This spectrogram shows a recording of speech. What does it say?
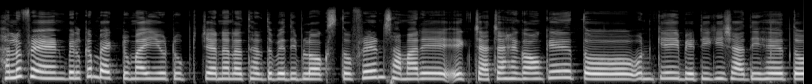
Hello friend welcome back to my YouTube channel Athar Dwivedi blogs तो फ्रेंड्स हमारे एक चाचा हैं गाँव के तो उनकी बेटी की शादी है तो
